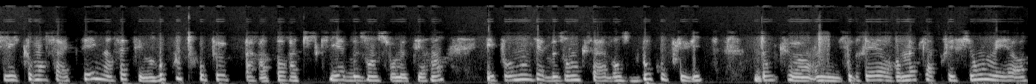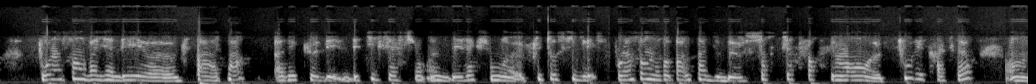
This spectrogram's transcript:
qui commence à acter, mais en fait c'est beaucoup trop peu par rapport à tout ce qu'il y a besoin sur le terrain. Et pour nous, il y a besoin que ça avance beaucoup plus vite. Donc euh, on voudrait remettre la pression, mais euh, pour l'instant on va y aller euh, pas à pas avec des, des, actions, des actions plutôt ciblées. Pour l'instant, on ne reparle pas de, sortir forcément tous les tracteurs. On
